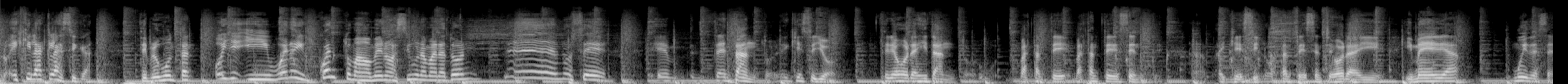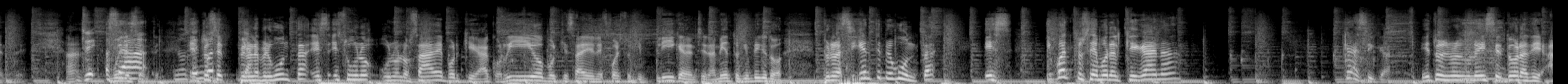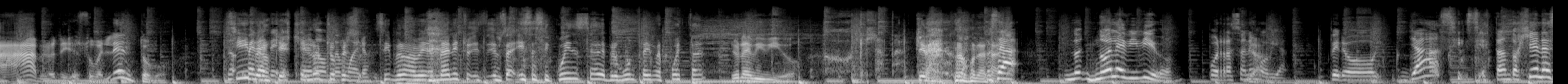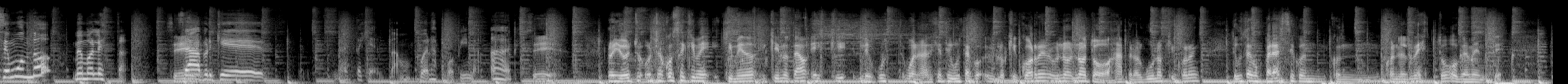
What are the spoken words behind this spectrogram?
No, es que la clásica. Te preguntan, oye, y bueno, ¿y cuánto más o menos ha sido una maratón? Eh, no sé, eh, tanto, eh, qué sé yo, tres horas y tanto. Bastante, bastante decente. Ah, hay que decirlo, bastante decente, hora y, y media, muy decente. Ah, Yo- o muy sea, decente. no tengo- Entonces, pero ya. la pregunta es, eso uno, uno lo sabe porque ha corrido, porque sabe el esfuerzo que implica, el entrenamiento que implica y todo. Pero la siguiente pregunta es, ¿y cuánto se demora el que gana? Clásica. Entonces uno, uno dice dos horas de, ah, pero te es súper lento, po". No, sí, espérate, pero es que el no, me muero. Sí, pero me, me han hecho, o sea, esa secuencia de preguntas y respuestas, yo la he vivido. Oh, qué lata. No, O lata. sea, no, no la he vivido, por razones Ya. obvias. Pero ya, si, si estando ajena a ese mundo, me molesta. Sí. O sea, porque esta gente tan buenas popinas. Ah, Sí. No, y otro- otra cosa que, me, que, me, que he notado es que les gusta, bueno, a la gente le gusta, los que corren, no, no todos, ah, pero algunos que corren, les gusta compararse con, con- con el resto, obviamente.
